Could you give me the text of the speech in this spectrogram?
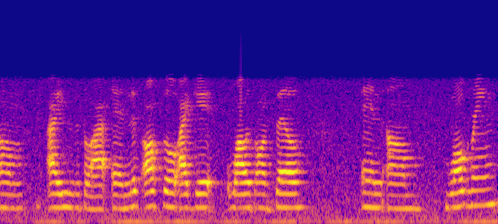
Um, I use this a lot. And this also I get while it's on sale in um, Walgreens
